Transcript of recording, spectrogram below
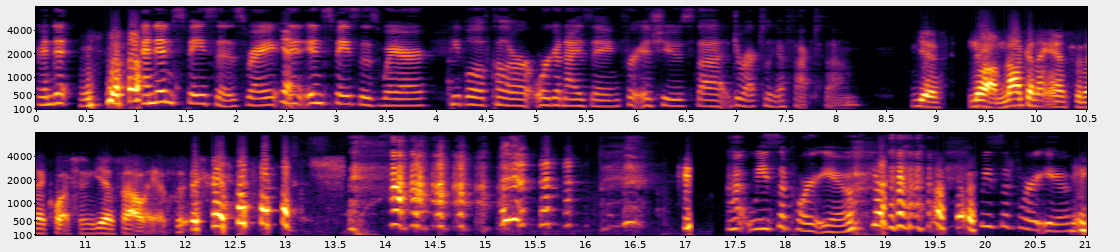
And it and in spaces, right? Yeah. In, in spaces where people of color are organizing for issues that directly affect them. yes. No, I'm not going to answer that question. Yes, I'll answer. we support you. we support you.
